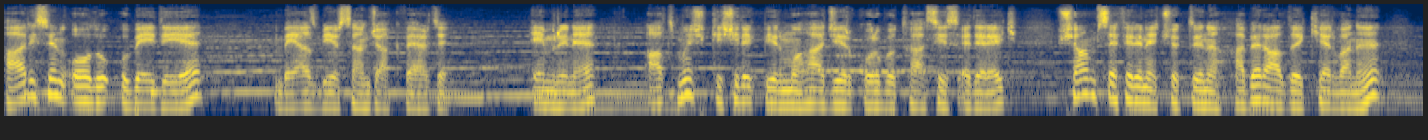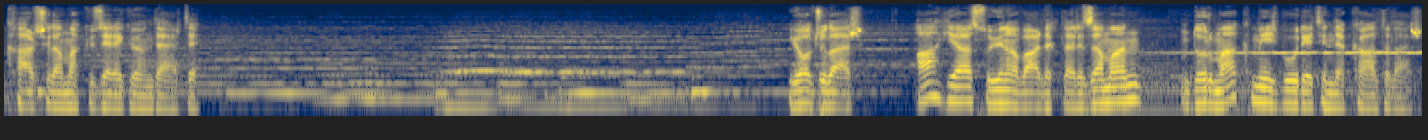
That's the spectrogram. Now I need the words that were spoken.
Haris'in oğlu Ubeyde'ye beyaz bir sancak verdi. Emrine 60 kişilik bir muhacir grubu tahsis ederek Şam seferine çıktığını haber aldığı kervanı karşılamak üzere gönderdi. Yolcular Ahya suyuna vardıkları zaman durmak mecburiyetinde kaldılar.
